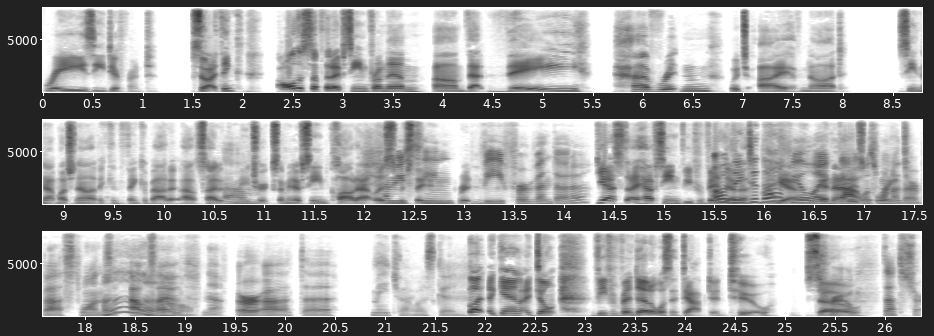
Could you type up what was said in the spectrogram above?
crazy different. So I think all the stuff that I've seen from them um, that they have written, which I have not seen that much now that I can think about it outside of the Um, Matrix. I mean, I've seen Cloud Atlas, Have you which they seen didn't written. V for Vendetta? yes, I have seen V for Vendetta. Oh, they did that? Yeah, I feel like that, that, is was one of their best ones outside Oh. of net or uh, the Matrix. That was good. But again, I don't. V for Vendetta was adapted too, so True. That's true.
